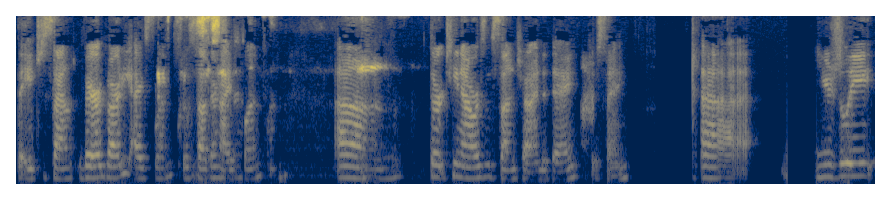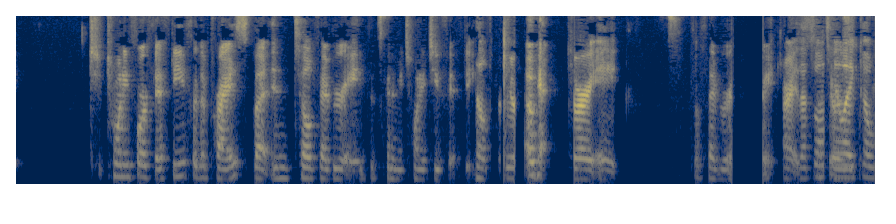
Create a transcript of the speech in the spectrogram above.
The H is silent. Hveragerði, Iceland, so southern Iceland. Um 13 hours of sunshine a day, just saying. Uh usually 2450 for the price, but until February 8th, it's going to be 2250. Okay. February 8th. Till February 8th. All right. That's only like a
